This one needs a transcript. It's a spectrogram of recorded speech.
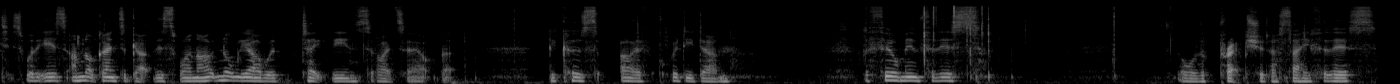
It is what it is. I'm not going to gut this one. I, normally I would take the insides out, but because I've already done the filming for this, or the prep, should I say, for this,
